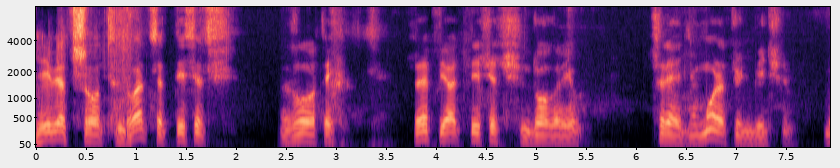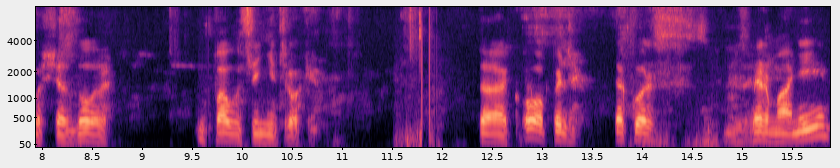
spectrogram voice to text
900, 20 тисяч злотих. Це 5 тисяч доларів в середньому, може чуть більше, бо зараз долар впав у ціні трохи. Так, Opel також з- Германії.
